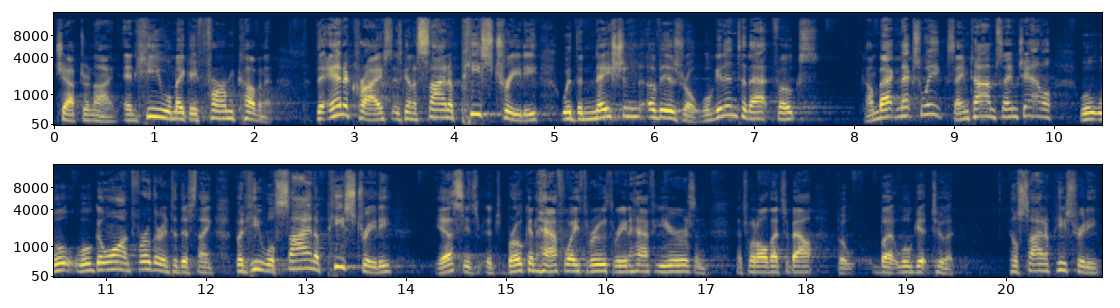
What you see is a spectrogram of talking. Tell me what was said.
chapter 9. And he will make a firm covenant. The Antichrist is going to sign a peace treaty with the nation of Israel. We'll get into that, folks. Come back next week, same time, same channel. We'll, we'll, we'll go on further into this thing. But he will sign a peace treaty Yes, it's, it's broken halfway through, three and a half years, and that's what all that's about, but, but we'll get to it. He'll sign a peace treaty.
